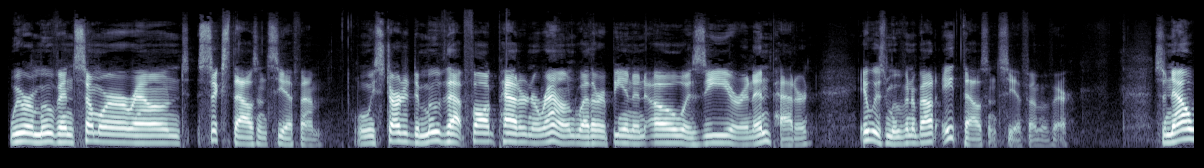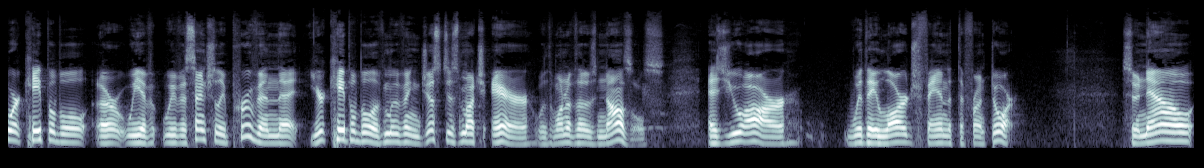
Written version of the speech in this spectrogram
we were moving somewhere around 6,000 CFM. When we started to move that fog pattern around, whether it be in an O, a Z, or an N pattern, it was moving about 8,000 CFM of air. So now we're capable, or we have we've essentially proven that you're capable of moving just as much air with one of those nozzles as you are with a large fan at the front door. So now,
